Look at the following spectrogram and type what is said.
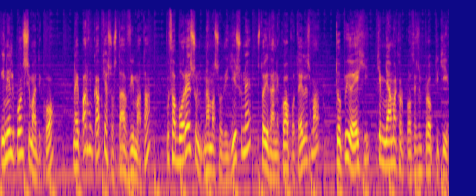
Είναι λοιπόν σημαντικό να υπάρχουν κάποια σωστά βήματα που θα μπορέσουν να μας οδηγήσουν στο ιδανικό αποτέλεσμα το οποίο έχει και μια μακροπρόθεσμη προοπτική.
